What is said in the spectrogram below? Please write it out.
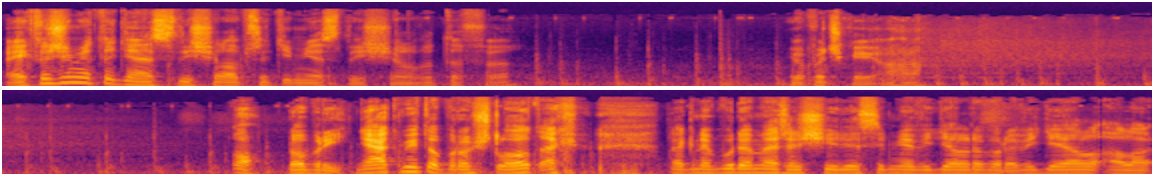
A jak to, že mě teď neslyšel a předtím mě slyšel, WTF? Jo, počkej, aha. No, dobrý, nějak mi to prošlo, tak, tak nebudeme řešit, jestli mě viděl nebo neviděl, ale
